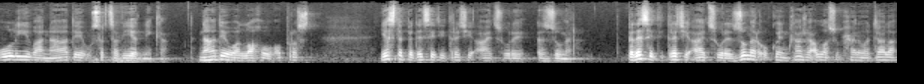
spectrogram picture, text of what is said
uliva nade u srca vjernika, nade u Allahov oprost, jeste 53. ajet sure Zumer. 53. ajet sure Zumer u kojem kaže Allah subhanahu wa ta'ala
